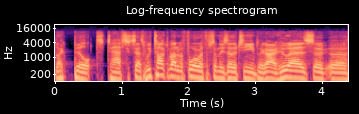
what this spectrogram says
like built to have success. We talked about it before with some of these other teams. Like, all right, who has a, a,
